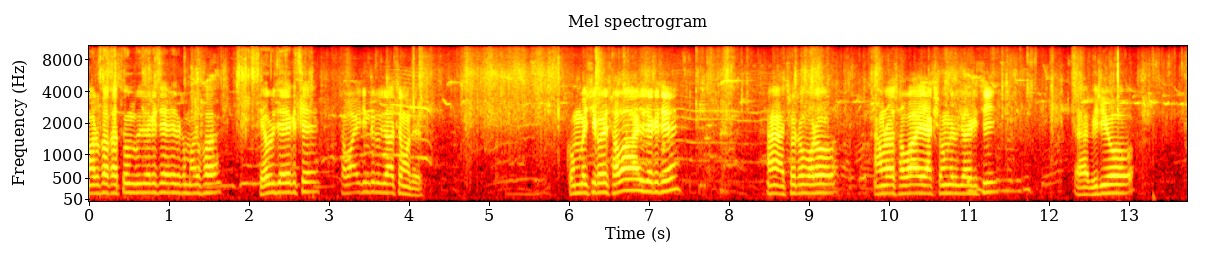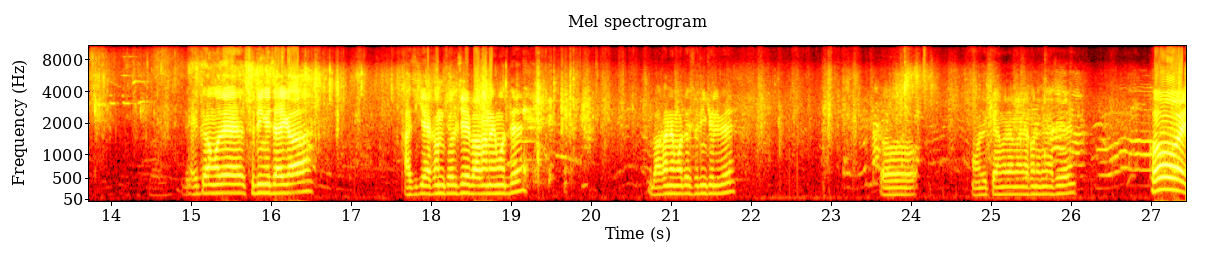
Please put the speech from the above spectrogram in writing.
মারুফা খাতুন বুঝে রেখেছে মারুফা, সেও রোজা রেখেছে, সবাই কিন্তু রোজা আছে আমাদের। কম বেশি করে সবাই রেখেছে। হ্যাঁ ছোটো, বড়, আমরা সবাই একসঙ্গে রোজা রেখেছি। ভিডিও, এই তো আমাদের শুটিংয়ের জায়গা। আজকে এখন চলছে বাগানের মধ্যে। বাগানের মধ্যে শুটিং চলবে। তো, আমাদের ক্যামেরাম্যান এখন এখানে আছে। কই?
